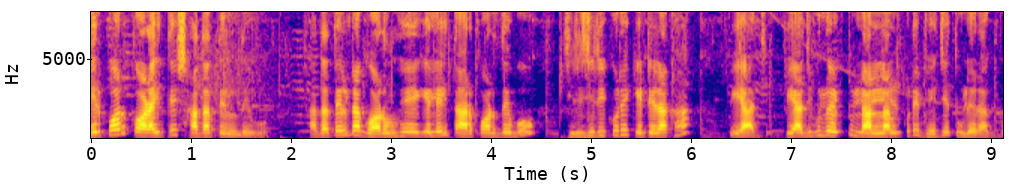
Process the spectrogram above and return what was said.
এরপর কড়াইতে সাদা তেল দেব। সাদা তেলটা গরম হয়ে গেলেই তারপর দেব ঝিরিঝিরি করে কেটে রাখা পেঁয়াজ। পেঁয়াজগুলো একটু লাল লাল করে ভেজে তুলে রাখব।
